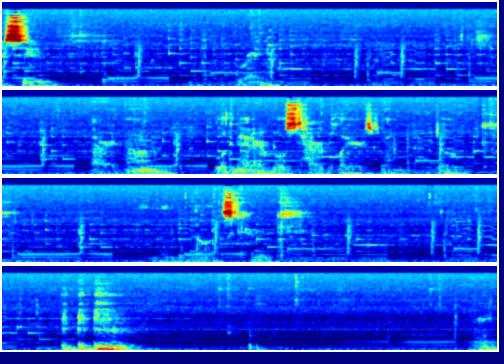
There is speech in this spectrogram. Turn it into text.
Pretty soon. Right. Alright, um, looking at our most tired players, Ben Doak, and then Alex Kirk. Alright.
